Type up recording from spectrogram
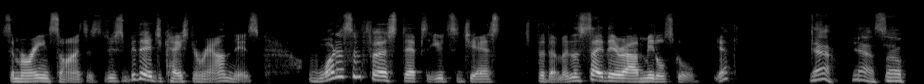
some marine sciences, just a bit of education around this, what are some first steps that you'd suggest for them? And let's say they're uh, middle school. Yeah. Yeah. Yeah. So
